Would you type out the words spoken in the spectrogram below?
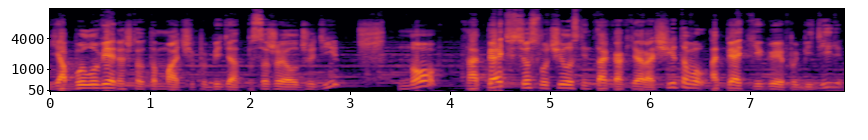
Я был уверен, что в этом матче победят PSG, LGD. Но опять все случилось не так, как я рассчитывал. Опять EG победили.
